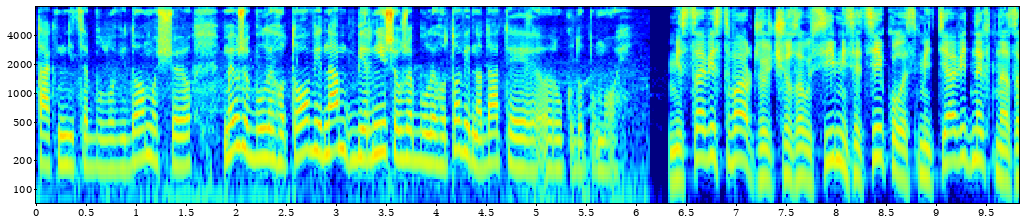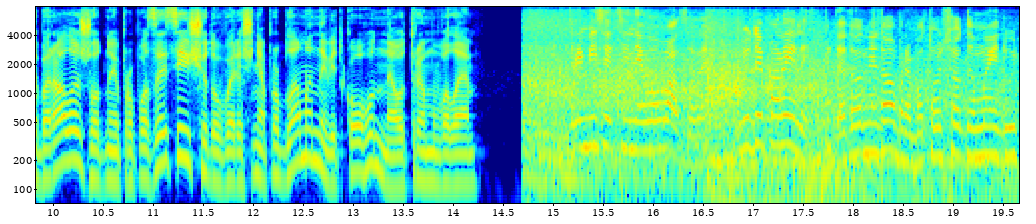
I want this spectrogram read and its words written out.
Так, мені це було відомо, що ми вже були готові. Нам вірніше вже були готові надати руку допомоги. Місцеві стверджують, що за усі місяці, коли сміття від них не забирали, жодної пропозиції щодо вирішення проблеми ні від кого не отримували. Три місяці не вивозили. Люди палили. Та то не добре, бо то все дими йдуть,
